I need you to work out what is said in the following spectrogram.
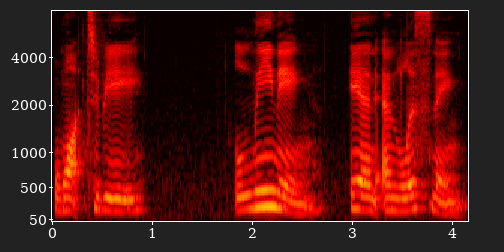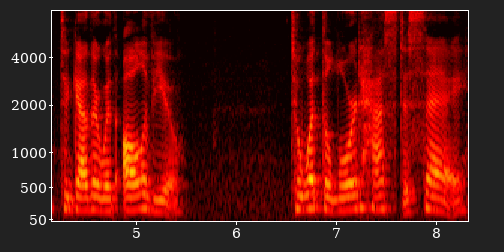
want to be leaning in and listening together with all of you to what the Lord has to say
